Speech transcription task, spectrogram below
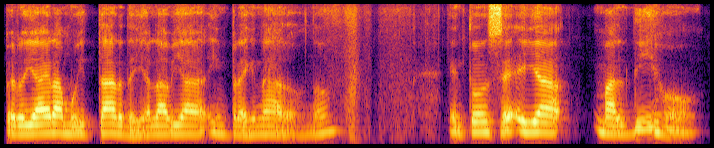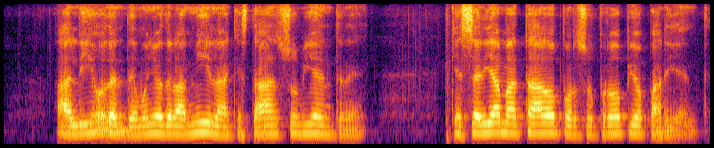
pero ya era muy tarde, ya la había impregnado, ¿no? Entonces ella maldijo al hijo del demonio de la Mila que estaba en su vientre, que sería matado por su propio pariente.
